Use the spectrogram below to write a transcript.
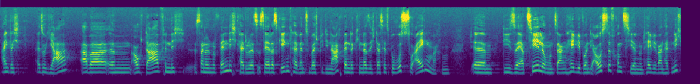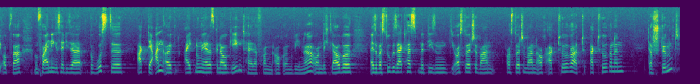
eigentlich, also ja, aber ähm, auch da finde ich, ist da eine Notwendigkeit oder es ist ja das Gegenteil, wenn zum Beispiel die Nachwendekinder sich das jetzt bewusst zu eigen machen, ähm, diese Erzählung und sagen, hey, wir wollen die ausdifferenzieren und hey, wir waren halt nicht Opfer. Und vor allen Dingen ist ja dieser bewusste Akt der Aneignung ja das genaue Gegenteil davon auch irgendwie. Ne? Und ich glaube, also was du gesagt hast mit diesem, die Ostdeutsche waren, Ostdeutschen waren auch Akteure, Akteurinnen, das stimmt.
